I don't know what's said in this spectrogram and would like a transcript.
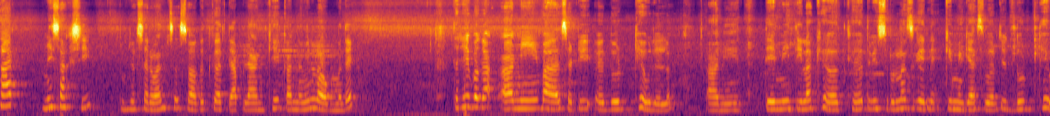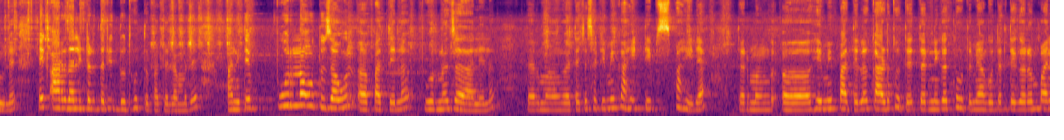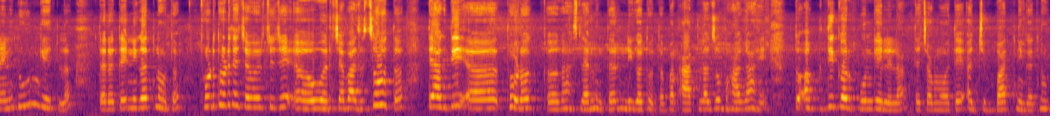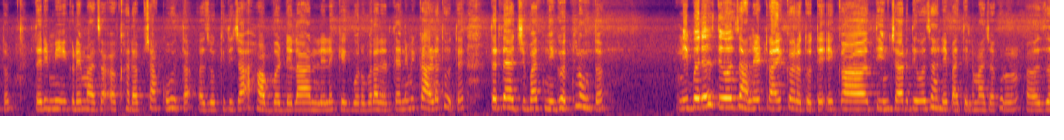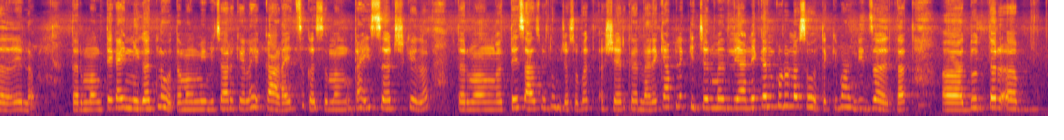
नमस्कार मी साक्षी. तुमच्या सर्वांचं स्वागत करते आपल्या आणखी एका नवीन लॉगमध्ये तर हे बघा आम्ही बाळासाठी दूध ठेवलेलं आणि ते मी तिला खेळत खेळत विसरूनच गेले की मी गॅसवरती दूध ठेवले. एक अर्धा लिटर तरी दूध होतं पातेल्यामध्ये आणि ते पूर्ण उतू जाऊन पातेलं पूर्ण जळालेलं. तर मग त्याच्यासाठी मी काही टिप्स पाहिल्या. तर मग हे मी पातेलं काढत होते तर निघत नव्हतं. मी अगोदर ते गरम पाण्याने धुवून घेतलं तर ते निघत नव्हतं. थोडं थोडं त्याच्यावरचे जे वरच्या बाजूचं होतं ते अगदी थोडं घासल्यानंतर निघत होतं. पण आतला जो भाग आहे तो अगदी करपून गेलेला. त्याच्यामुळं ते अजिबात निघत नव्हतं. तरी मी इकडे माझा खराब चाकू होता. जो की तिच्या हाफ बड्डेला आणलेल्या केकबरोबर आलेला त्याने मी काढत होते. तर ते अजिबात निघत नव्हतं. मी बरेच दिवस झाले ट्राय करत होते. एक तीन चार दिवस झाले पाहतील माझ्याकडून जळलेलं तर मग ते काही निघत नव्हतं. मग मी विचार केला हे काढायचं कसं? मग काही सर्च केलं. तर मग तेच आज मी तुमच्यासोबत शेअर करणार आहे. की आपल्या किचनमधली अनेकांकडून असं होतं की भांडी जळतात. दूध तर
